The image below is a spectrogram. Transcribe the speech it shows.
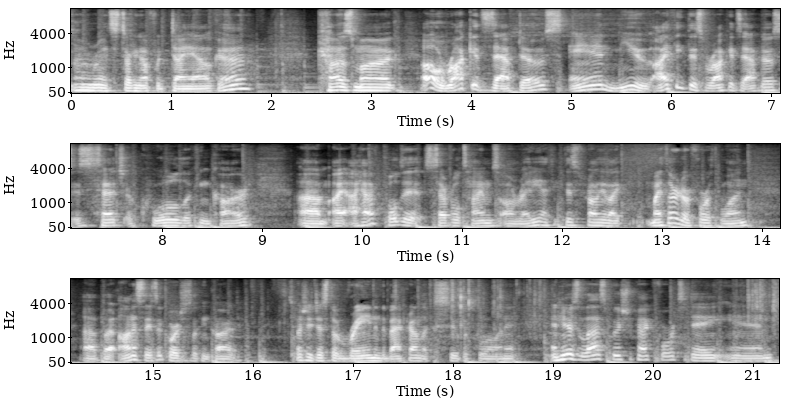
Alright, starting off with Dialga, Cosmog, oh, Rocket Zapdos, and Mew. I think this Rocket Zapdos is such a cool looking card. Um, I, I, have pulled it several times already. I think this is probably like my third or fourth one. Uh, but honestly, it's a gorgeous looking card. Especially just the rain in the background looks super cool on it. And here's the last booster pack for today. And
